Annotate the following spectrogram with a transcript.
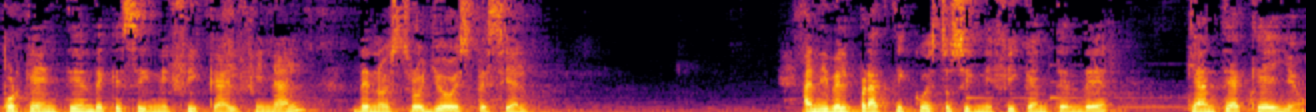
porque entiende que significa el final de nuestro yo especial. A nivel práctico esto significa entender que ante aquello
